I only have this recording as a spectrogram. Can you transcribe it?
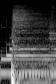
you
